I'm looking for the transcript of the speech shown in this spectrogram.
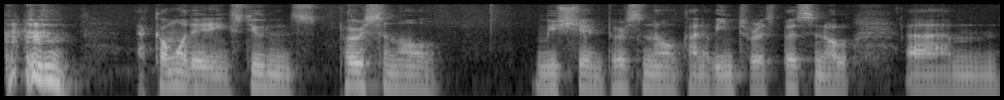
accommodating students' personal mission, personal kind of interest, personal, um,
